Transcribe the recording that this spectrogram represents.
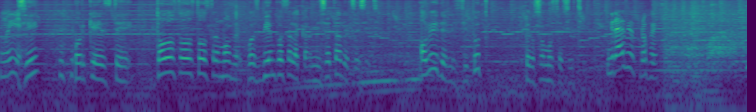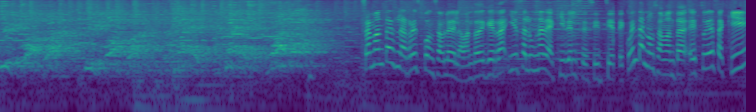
Muy bien. Sí, porque este, todos, todos, todos traemos pues bien puesta la camiseta del CECIT 7. Obvio y del instituto, pero somos CECIT 7. Gracias, profe. Samantha es la responsable de la banda de guerra y es alumna de aquí del CECID 7. Cuéntanos, Samantha, ¿estudias aquí?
